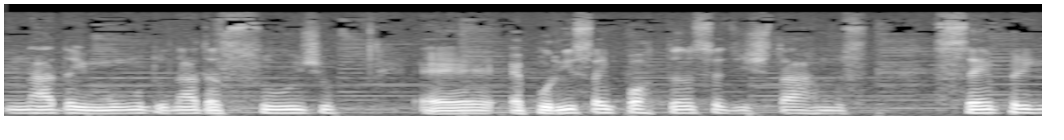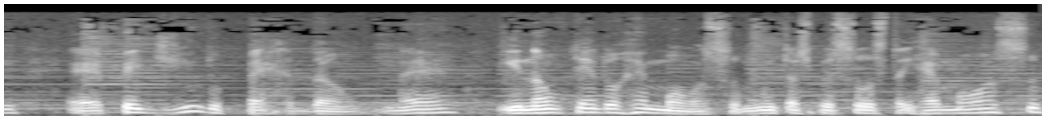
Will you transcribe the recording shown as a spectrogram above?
nada imundo, nada sujo. É, é por isso a importância de estarmos sempre é, pedindo perdão, né? E não tendo remorso. Muitas pessoas têm remorso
